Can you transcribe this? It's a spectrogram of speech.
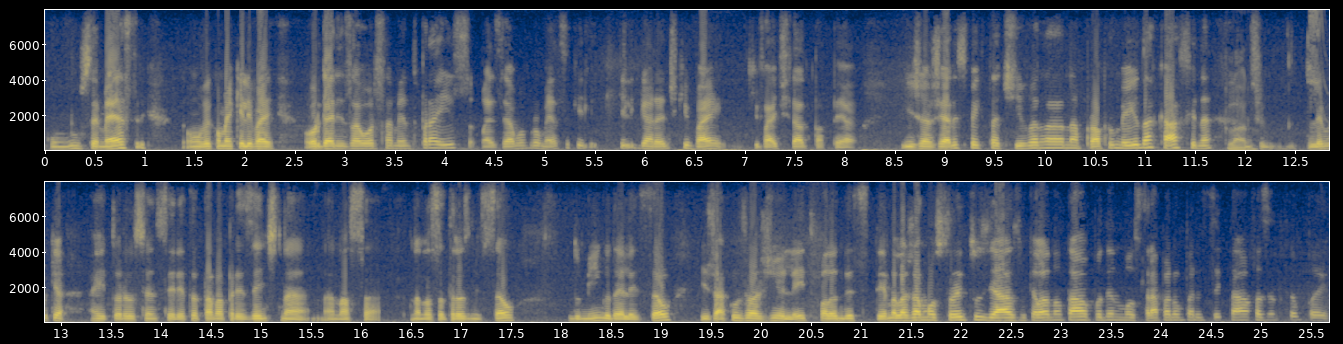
com, um semestre, vamos ver como é que ele vai organizar o orçamento para isso. Mas é uma promessa que ele, que ele garante que vai, que vai tirar do papel e já gera expectativa na, na próprio meio da CAF, né? Claro. lembra que a, a reitora Luciana Sereta estava presente na, na, nossa, na nossa transmissão domingo da eleição e já com o Jorginho eleito falando desse tema, ela já mostrou entusiasmo que ela não estava podendo mostrar para não parecer que estava fazendo campanha.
